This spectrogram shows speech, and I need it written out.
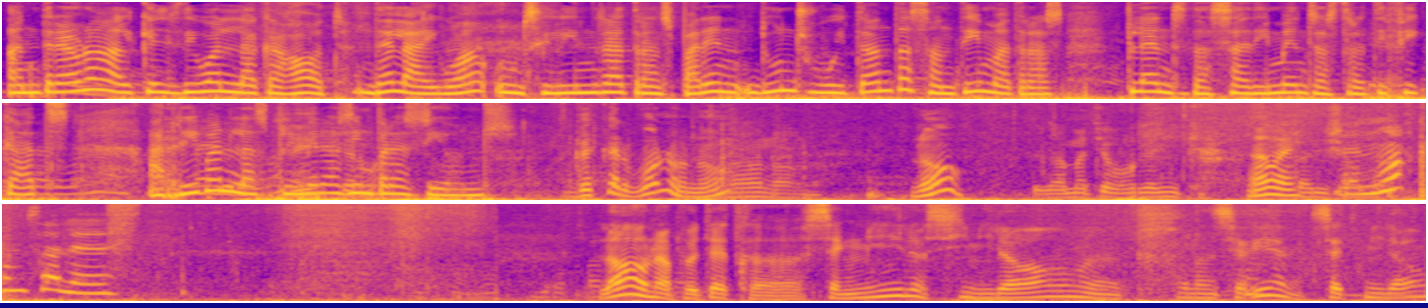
En treure el que ells diuen la cagot de l'aigua, un cilindre transparent d'uns 80 centímetres plens de sediments estratificats, arriben les primeres impressions. ¿Ves carbono, no? No, no, no. ¿No? C'est de la matière organique. Ah ouais. Le noir comme ça, les... Là, on a peut-être euh, 5000, 6000 ans, euh, pff, on n'en sait rien, 7000 ans,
